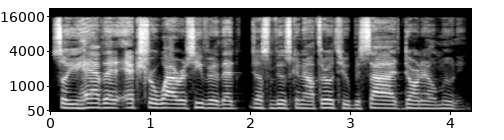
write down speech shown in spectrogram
So you have that extra wide receiver that Justin Fields can now throw to besides Darnell Mooney.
